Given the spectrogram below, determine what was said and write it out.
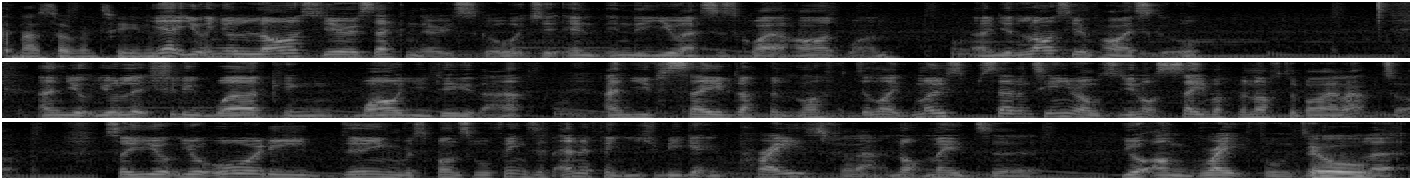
working at 17. yeah, you're in your last year of secondary school, which in, in the US is quite a hard one. And your last year of high school, and you're, you're literally working while you do that, and you've saved up enough to like most 17 year olds, you're not save up enough to buy a laptop. So you're, you're already doing responsible things. If anything, you should be getting praised for that, not made to. You're ungrateful. To Yo, look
